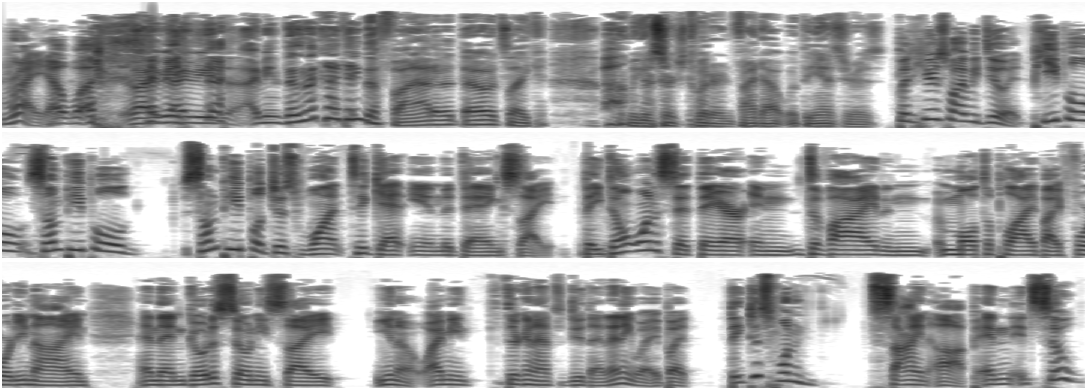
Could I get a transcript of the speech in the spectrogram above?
right. I mean, I mean, I mean, doesn't that kind of take the fun out of it though? It's like, oh, let me go search Twitter and find out what the answer is. But here's why we do it. People, some people, some people just want to get in the dang site. They don't want to sit there and divide and multiply by 49 and then go to Sony's site. You know, I mean, they're going to have to do that anyway, but they just want to sign up. And it's so,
